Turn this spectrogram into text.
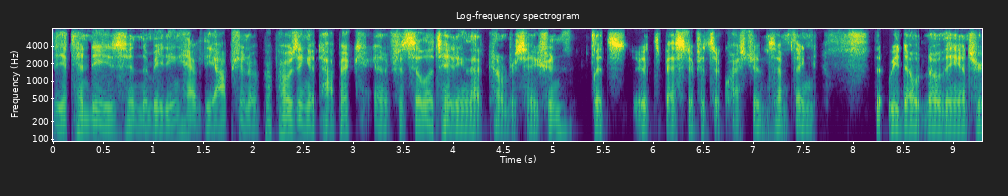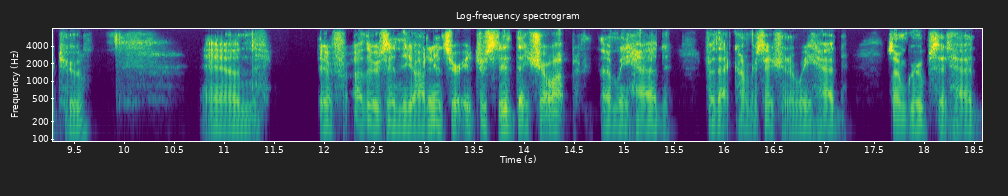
the attendees in the meeting have the option of proposing a topic and facilitating that conversation. It's, it's best if it's a question, something that we don't know the answer to. And if others in the audience are interested, they show up and we had for that conversation. And we had some groups that had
